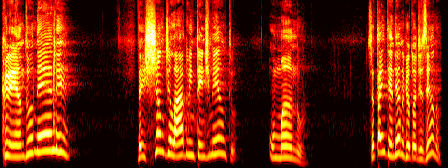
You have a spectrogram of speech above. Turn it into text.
crendo nele, deixando de lado o entendimento humano. Você está entendendo o que eu estou dizendo?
